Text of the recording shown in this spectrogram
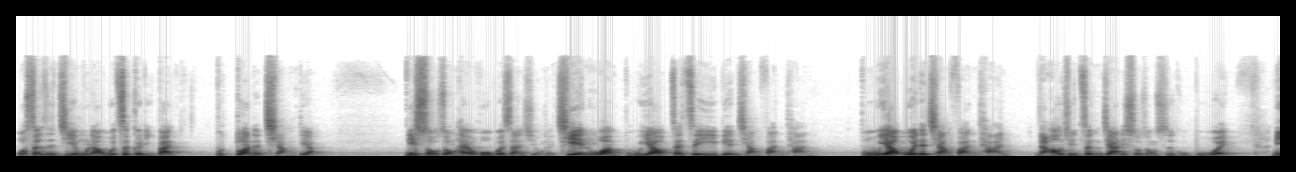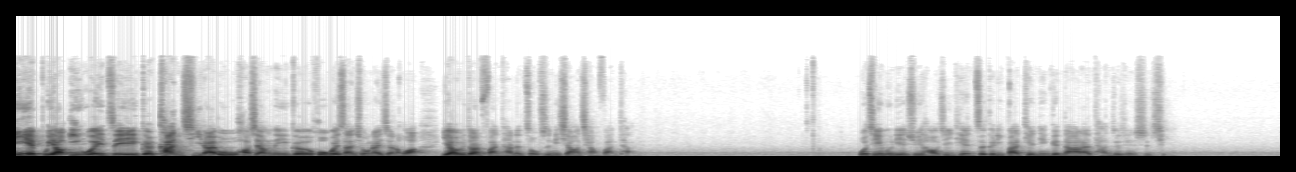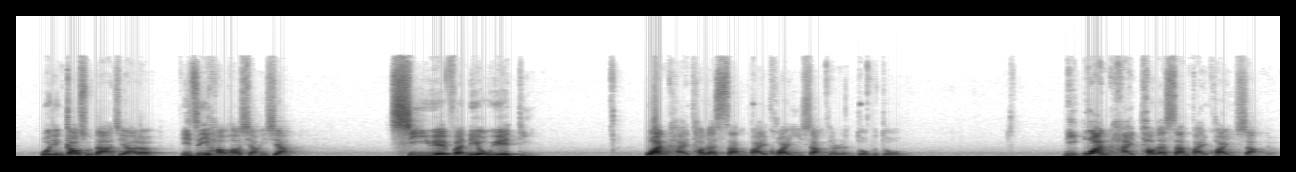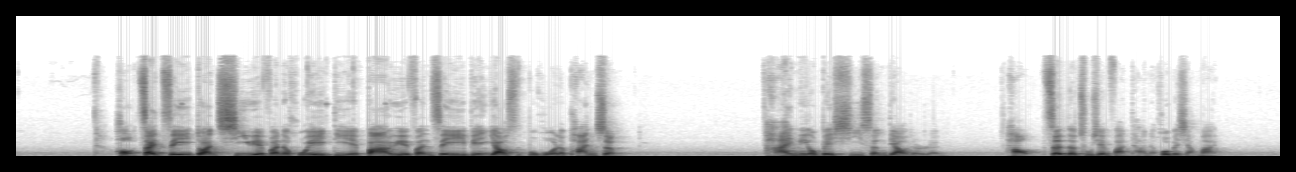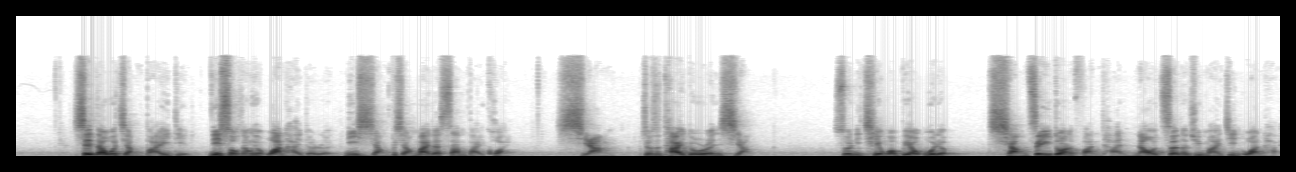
我甚至节目呢，我这个礼拜不断的强调，你手中还有货柜三雄的，千万不要在这一边抢反弹。不要为了抢反弹，然后去增加你手中持股部位。你也不要因为这一个看起来，哦，好像那个货柜三雄来讲的话，要有一段反弹的走势，你想要抢反弹。我节目连续好几天，这个礼拜天天跟大家来谈这件事情。我已经告诉大家了，你自己好好想一下，七月份、六月底，万海套在三百块以上的人多不多？你万海套在三百块以上的。好，在这一段七月份的回跌，八月份这一边要死不活的盘整，还没有被牺牲掉的人，好，真的出现反弹了，会不会想卖？现在我讲白一点，你手中有万海的人，你想不想卖在三百块？想，就是太多人想，所以你千万不要为了抢这一段反弹，然后真的去买进万海。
